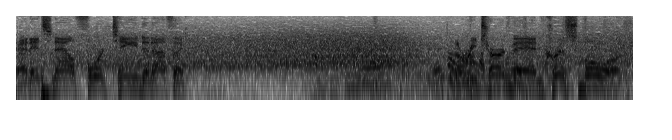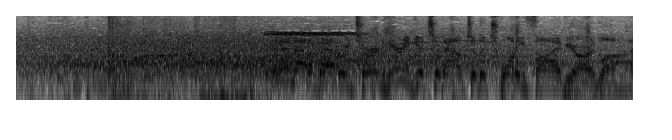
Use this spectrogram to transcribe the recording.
and it's now 14 to nothing. The return man, Chris Moore. Bad return here. He gets it out to the 25-yard line.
